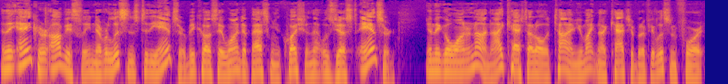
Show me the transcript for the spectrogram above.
and the anchor obviously never listens to the answer because they wind up asking a question that was just answered. And they go on and on. Now, I catch that all the time. You might not catch it, but if you listen for it,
